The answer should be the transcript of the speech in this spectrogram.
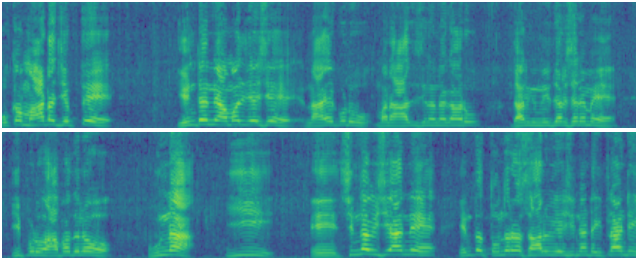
ఒక మాట చెప్తే వెంటనే అమలు చేసే నాయకుడు మన ఆదిశీనన్న గారు. దానికి నిదర్శనమే ఇప్పుడు ఆపదలో ఉన్న ఈ చిన్న విషయాన్నే ఎంత తొందరగా సాల్వ్ చేసిందంటే ఇట్లాంటి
